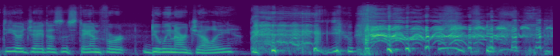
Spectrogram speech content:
DOJ doesn't stand for doing our jelly. You-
